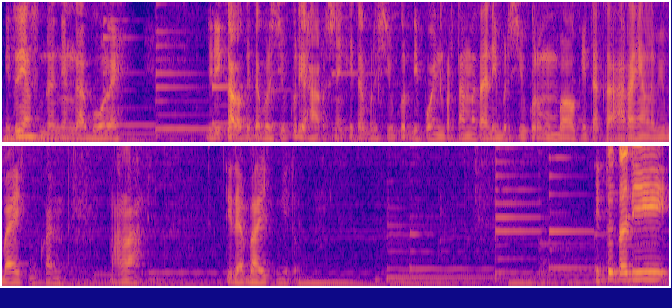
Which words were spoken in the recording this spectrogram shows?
Itu yang sebenarnya nggak boleh. Jadi kalau kita bersyukur ya harusnya kita bersyukur di poin pertama tadi bersyukur membawa kita ke arah yang lebih baik bukan malah tidak baik gitu itu tadi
